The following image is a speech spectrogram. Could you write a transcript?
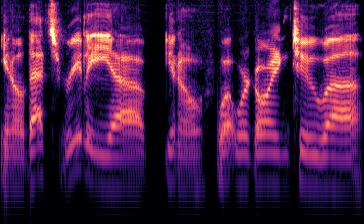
You know, that's really uh, you know what we're going to uh,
